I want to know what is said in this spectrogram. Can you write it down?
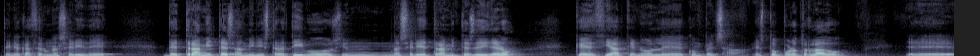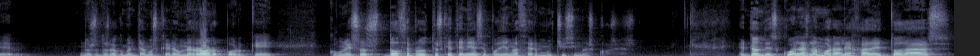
tenía que hacer una serie de, trámites administrativos y una serie de trámites de dinero que decía que no le compensaba. Esto, por otro lado, eh, nosotros le comentamos que era un error porque con esos 12 productos que tenía se podían hacer muchísimas cosas. Entonces, ¿cuál es la moraleja de todas,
